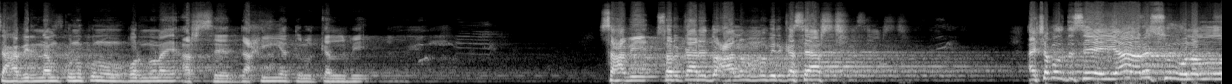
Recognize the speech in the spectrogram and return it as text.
সাহাবির নাম কোন কোন বর্ণনায় আসছে, দাহিয়াতুল কালবি। সাহাবি সরকারে দো আলম নবীর কাছে আসছে। আচ্ছা বলতেছে, ইয়া রাসূলুল্লাহ!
